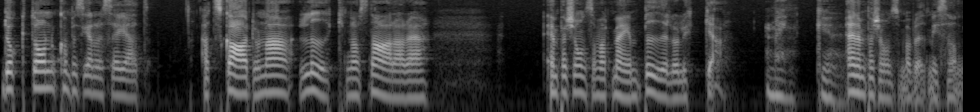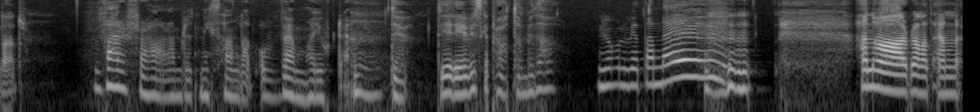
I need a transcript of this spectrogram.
Doktorn kompenserade säga att, att skadorna liknar snarare en person som varit med i en bilolycka Men gud. än en person som har blivit misshandlad. Varför har han blivit misshandlad och vem har gjort det? Du, det är det vi ska prata om idag. Jag vill veta nej. Han har bland annat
